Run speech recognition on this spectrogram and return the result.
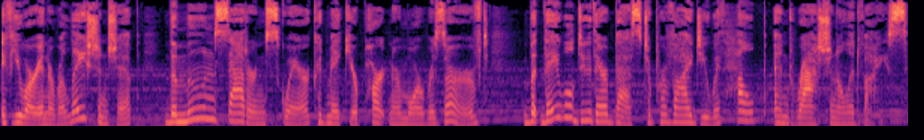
If you are in a relationship, the Moon Saturn square could make your partner more reserved, but they will do their best to provide you with help and rational advice.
